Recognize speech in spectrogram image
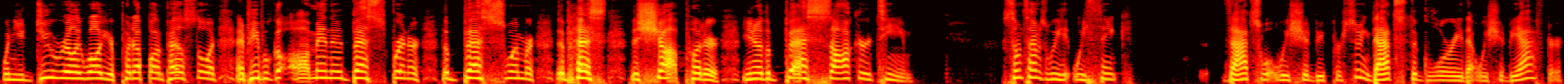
when you do really well you're put up on pedestal and, and people go oh man the best sprinter the best swimmer the best the shot putter you know the best soccer team sometimes we we think that's what we should be pursuing. That's the glory that we should be after.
